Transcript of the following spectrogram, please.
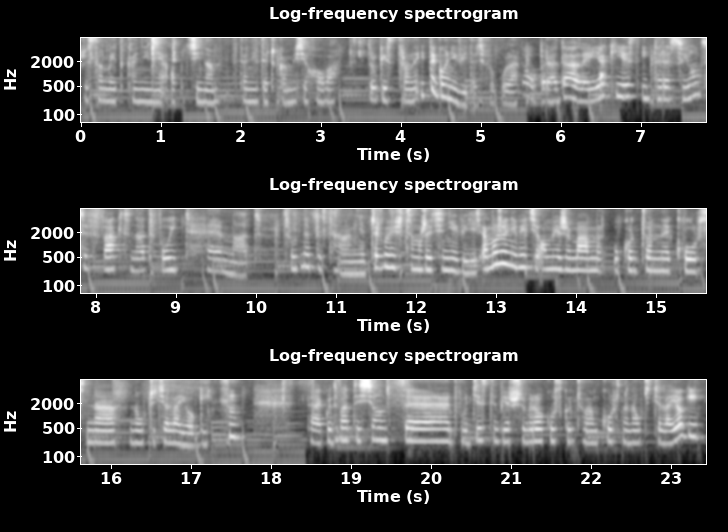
przy samej tkaninie obcinam, ta niteczka mi się chowa z drugiej strony i tego nie widać w ogóle. Dobra, dalej. Jaki jest interesujący fakt na Twój temat? Trudne pytanie. Czego jeszcze możecie nie wiedzieć? A może nie wiecie o mnie, że mam ukończony kurs na nauczyciela jogi? Tak, w 2021 roku skończyłam kurs na nauczyciela jogi.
